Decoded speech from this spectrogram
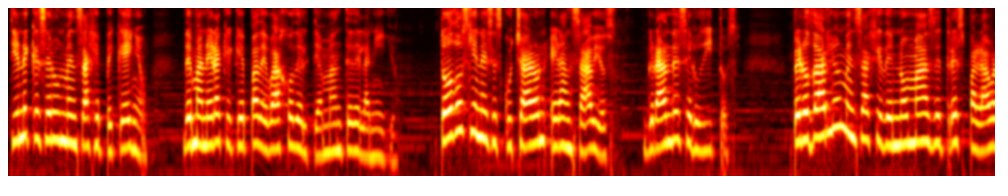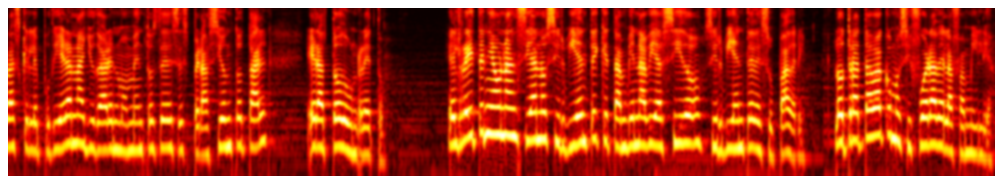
Tiene que ser un mensaje pequeño, de manera que quepa debajo del diamante del anillo. Todos quienes escucharon eran sabios, grandes eruditos, pero darle un mensaje de no más de tres palabras que le pudieran ayudar en momentos de desesperación total era todo un reto. El rey tenía un anciano sirviente que también había sido sirviente de su padre. Lo trataba como si fuera de la familia.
